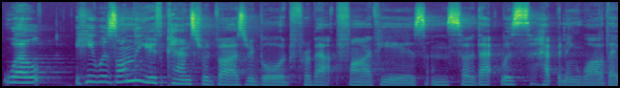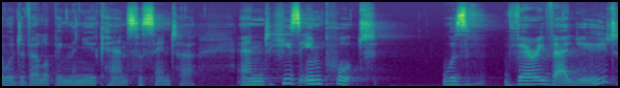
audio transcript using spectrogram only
Well, he was on the Youth Cancer Advisory Board for about five years, and so that was happening while they were developing the new cancer centre. And his input was very valued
